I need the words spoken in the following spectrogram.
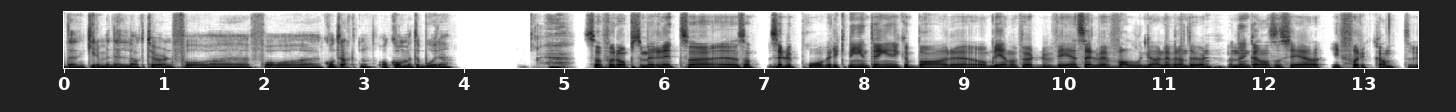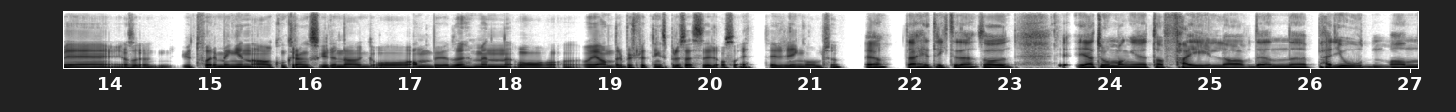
den kriminelle aktøren få, få kontrakten og komme til bordet. Så for å oppsummere litt, så, eh, så selve påvirkningen trenger ikke bare å bli gjennomført ved selve valget av leverandøren, men den kan også skje i forkant ved altså, utformingen av konkurransegrunnlag og anbudet, men og, og, i andre beslutningsprosesser også etter inngåelse. Ja, det er helt riktig det. Så jeg tror mange tar feil av den eh, perioden man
